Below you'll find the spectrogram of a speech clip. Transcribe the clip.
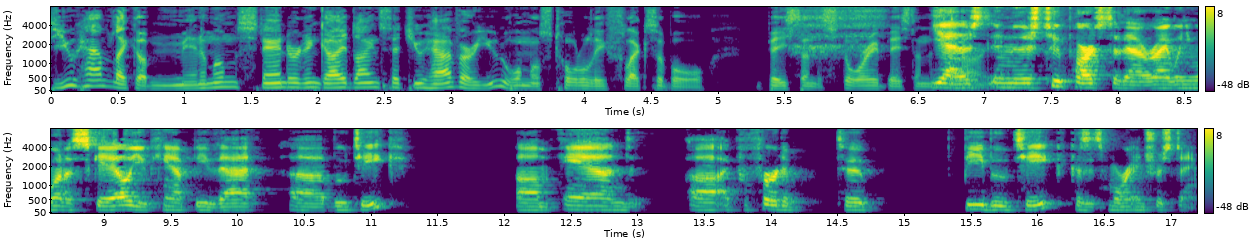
do you have like a minimum standard and guidelines that you have? Are you almost totally flexible based on the story, based on the yeah? There's and there's two parts to that, right? When you want to scale, you can't be that uh, boutique, um, and uh, I prefer to to be boutique because it's more interesting.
